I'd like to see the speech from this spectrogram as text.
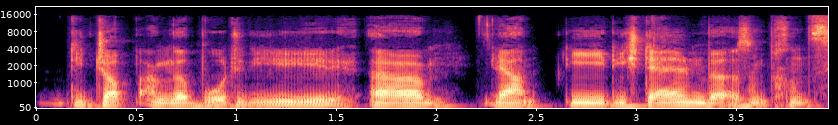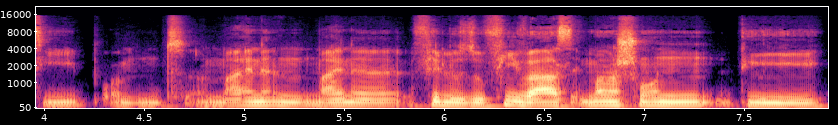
die Jobangebote, die äh, ja die die Stellenbörse im Prinzip. Und meine meine Philosophie war es immer schon, die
